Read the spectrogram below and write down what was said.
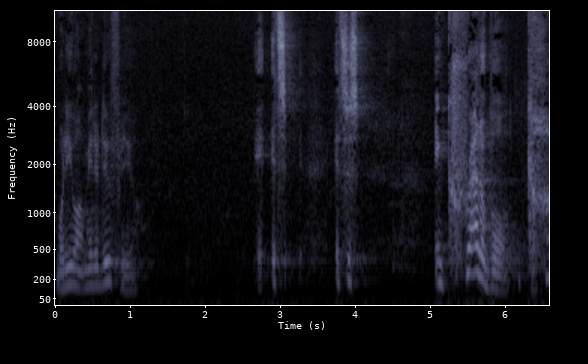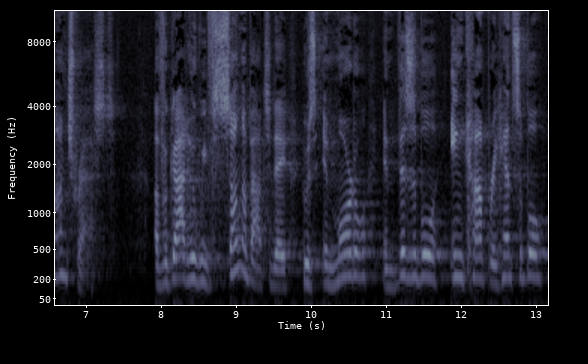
What do you want me to do for you? It, it's, it's this incredible contrast of a God who we've sung about today, who's immortal, invisible, incomprehensible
